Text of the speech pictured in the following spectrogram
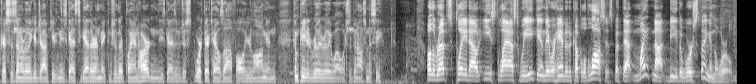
Chris has done a really good job keeping these guys together and making sure they're playing hard, and these guys have just worked their tails off all year long and competed really, really well, which has been awesome to see. Well, the Reps played out east last week and they were handed a couple of losses, but that might not be the worst thing in the world.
